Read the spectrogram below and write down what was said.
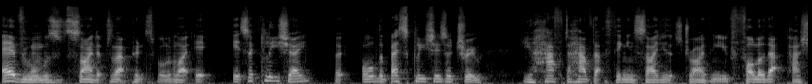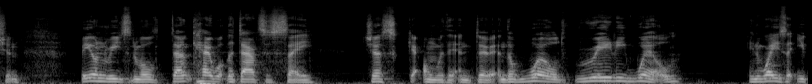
everyone was signed up to that principle of like, it, it's a cliche, but all the best cliches are true. You have to have that thing inside you that's driving you. Follow that passion. Be unreasonable. Don't care what the doubters say. Just get on with it and do it. And the world really will, in ways that you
